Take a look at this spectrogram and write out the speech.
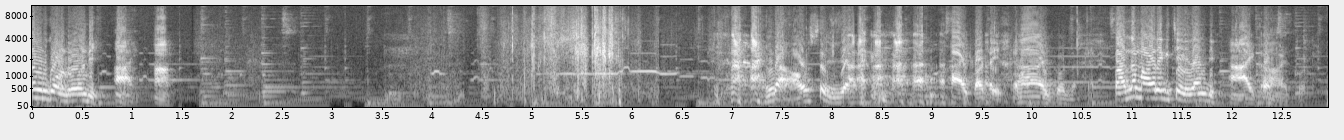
നമുക്ക് കൊണ്ടുപോണ്ടി. ആ. ആ. അതിന്റെ ആവശ്യമില്ല. ആയിക്കോട്ടെ. ആയിക്കോട്ടെ. പറഞ്ഞ മാതിരിയൊക്കെ ചെയ്താണ്ടി ആയിക്കോട്ടെ. ആയിക്കോട്ടെ.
